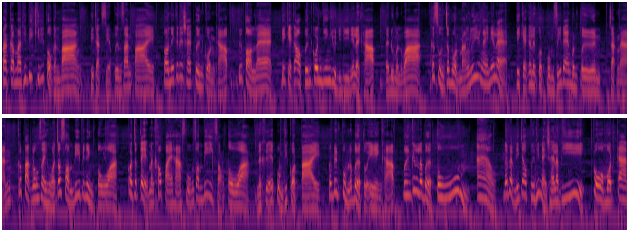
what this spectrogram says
ตัดกลับมาที่พี่คิริโตะกันบ้าง ที่จากเสียปืนสั้นไป ตอนนี้ก็ได้ใช้ปืนกลครับ คือตอนแรกพี่แกก็เอาปืนกลยิงอยู่ดีๆนี่แหละครับแต่ดูเหมือนว่ากระสุนจะหมดมั้งหรือยังไงนี่แหละ พี่แกก็เลยกดปุ่มสีแดงบนปืน จากนั้นก็ปักลงใส่หัวเจ้าซอมบี้ไปหนึ่งตัว ก็จะเตะมันเข้าไปหาฝูงซอมบี้อีก 2 ตัว และคือไอ้ปุ่มที่กดไป มันเป็นปุ่มระเบิดตัวเองครับ ปืนก็เลยระเบิดตูม อ้าว แล้วแบบนี้จะเอาปืนที่ไหนใช้ล่ะพี่ โถหมดกัน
